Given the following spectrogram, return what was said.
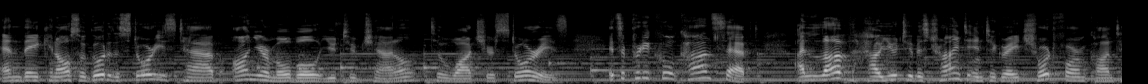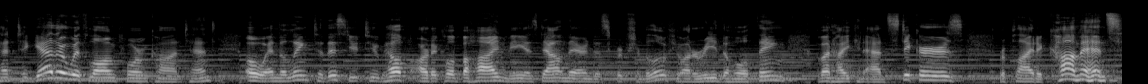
and they can also go to the Stories tab on your mobile YouTube channel to watch your stories. It's a pretty cool concept. I love how YouTube is trying to integrate short form content together with long form content. Oh, and the link to this YouTube help article behind me is down there in the description below if you want to read the whole thing about how you can add stickers, reply to comments,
